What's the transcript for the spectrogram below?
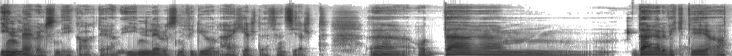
innlevelsen i karakteren. Innlevelsen i figuren er helt essensielt. Uh, og der, der er det viktig at,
